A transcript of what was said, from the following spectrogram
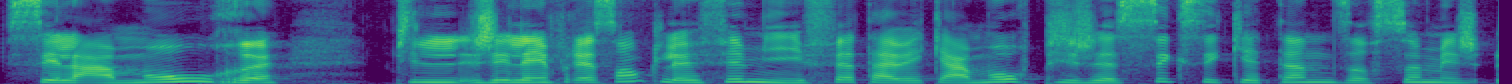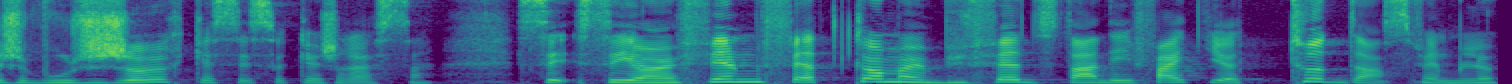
C'est l'amour. Puis j'ai l'impression que le film, il est fait avec amour. Puis je sais que c'est quétaine de dire ça, mais je, vous jure que c'est ça que je ressens. C'est c'est un film fait comme un buffet du temps des fêtes. Il y a tout dans ce film-là.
